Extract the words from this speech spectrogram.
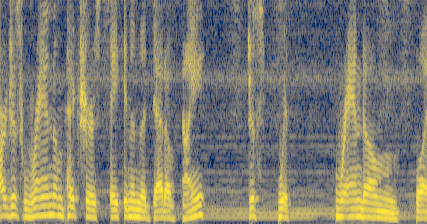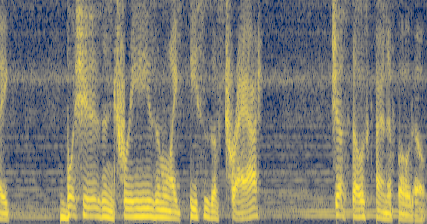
are just random pictures taken in the dead of night, just with random like bushes and trees and like pieces of trash. Just those kind of photos.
